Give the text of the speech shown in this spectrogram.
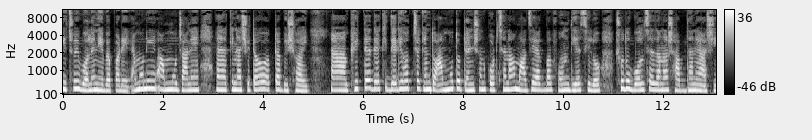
কিছুই বলেনি এ ব্যাপারে। এমনই আম্মু জানে কিনা সেটাও একটা বিষয়। ফিরতে দেখি, দেরি হচ্ছে কিন্তু আম্মু তো টেনশন করছে না, মাঝে একবার ফোন দিয়েছিল, শুধু বলছে যেন সাবধানে আসি।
